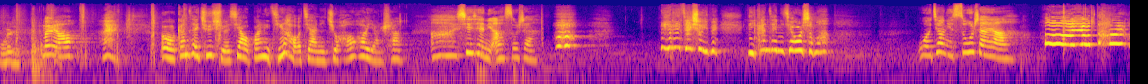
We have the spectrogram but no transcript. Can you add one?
我麦苗，哎，我刚才去学校帮你请好假，你就好好养伤。啊，谢谢你啊，苏珊。你你再说一遍，你刚才你叫我什么？我叫你苏珊呀。哎呀，太好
